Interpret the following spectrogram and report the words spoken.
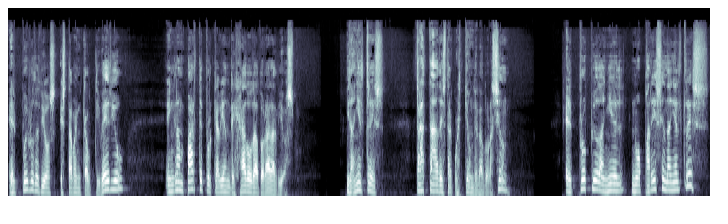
el pueblo de Dios estaba en cautiverio, en gran parte porque habían dejado de adorar a Dios. Y Daniel 3 trata de esta cuestión de la adoración. El propio Daniel no aparece en Daniel 3.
